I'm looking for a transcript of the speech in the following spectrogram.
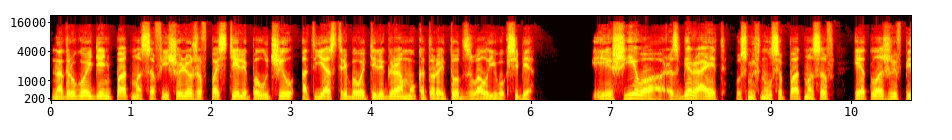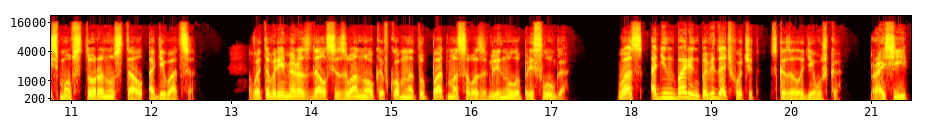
На другой день Патмосов, еще лежа в постели, получил от Ястребова телеграмму, которой тот звал его к себе. «Ишь его, разбирает», — усмехнулся Патмосов и, отложив письмо в сторону, стал одеваться. В это время раздался звонок, и в комнату Патмосова заглянула прислуга. «Вас один барин повидать хочет», — сказала девушка. «Проси».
